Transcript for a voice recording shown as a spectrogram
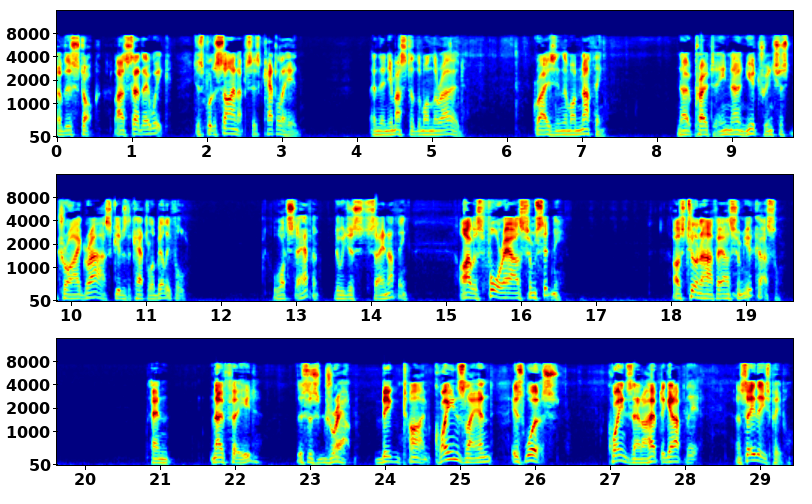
of this stock last Saturday week. Just put a sign up says cattle ahead, and then you muster them on the road, grazing them on nothing. No protein, no nutrients, just dry grass gives the cattle a bellyful. What's to happen? Do we just say nothing? I was four hours from Sydney. I was two and a half hours from Newcastle. And no feed. This is drought. Big time. Queensland is worse. Queensland, I hope to get up there and see these people.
